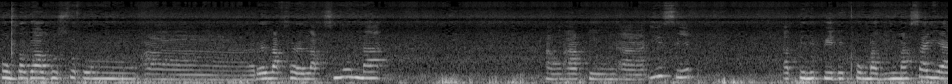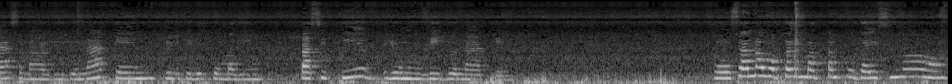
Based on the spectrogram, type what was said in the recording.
Kung baga gusto kong ah, relax-relax muna ang aking ah, isip at pinipilit kong maging masaya sa mga video natin, pinipilit kong maging positive yung video natin. So, sana wag kayong magtampo guys, no?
